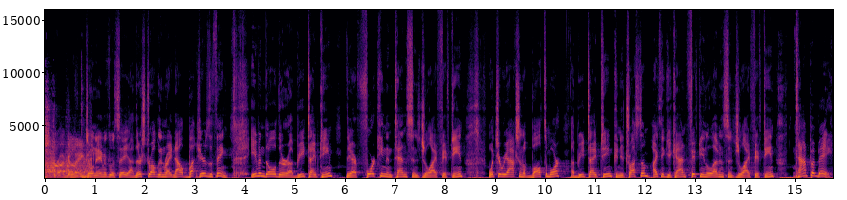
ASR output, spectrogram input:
struggling. Joe Namath would say, yeah, they're struggling right now. But here's the thing: even though they're a B-type team, they are 14 and 10 since July 15. What's your reaction of Baltimore, a B-type team? Can you trust them? I think you can. 15 11 since July 15. Tampa Bay.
